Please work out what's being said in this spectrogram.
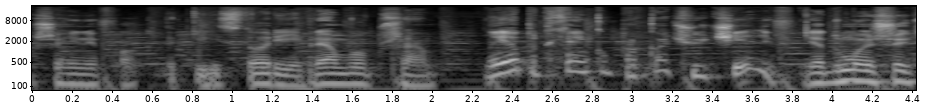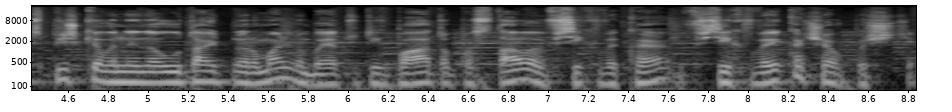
ще й не факт. Такі історії. Прям вообще. Ну я потихеньку прокачую челів. Я думаю, що XP-шки вони налутають нормально, бо я тут їх багато поставив, всіх вика... всіх викачав почти.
